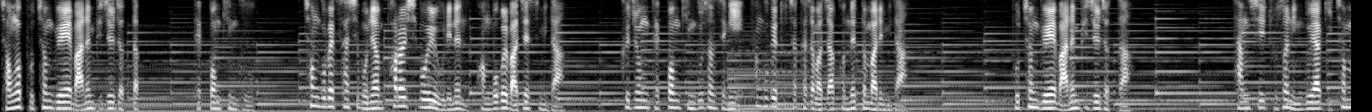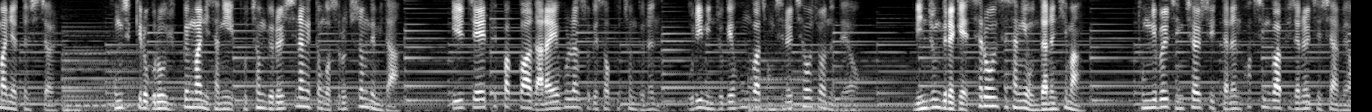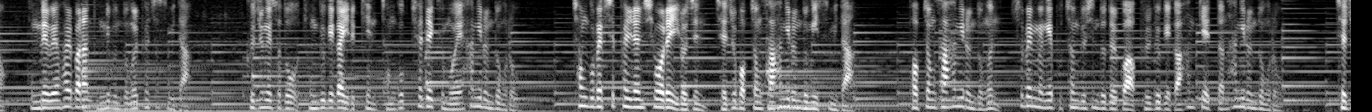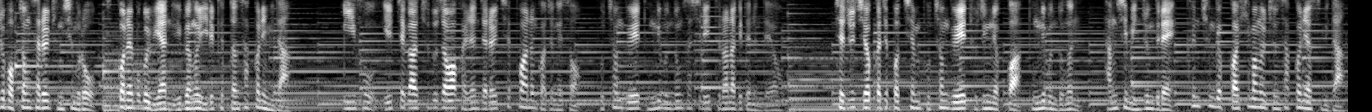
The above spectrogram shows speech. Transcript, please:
정읍 보청교에 많은 빚을 졌다. 백범 김구. 1945년 8월 15일 우리는 광복을 맞이했습니다. 그중 백범 김구 선생이 한국에 도착하자마자 건넸던 말입니다. 보청교에 많은 빚을 졌다. 당시 조선 인구 약 2천만이었던 시절 공식 기록으로 600만 이상이 보청교를 신앙했던 것으로 추정됩니다. 일제의 핍박과 나라의 혼란 속에서 보청교는 우리 민족의 혼과 정신을 채워주었는데요. 민중들에게 새로운 세상이 온다는 희망, 독립을 쟁취할 수 있다는 확신과 비전을 제시하며 국내외 활발한 독립운동을 펼쳤습니다. 그 중에서도 종교계가 일으킨 전국 최대 규모의 항일운동으로 1918년 10월에 이뤄진 제주법정사 항일운동이 있습니다. 법정사 항일운동은 수백 명의 부천교 신도들과 불교계가 함께했던 항일운동으로 제주 법정사를 중심으로 국권회복을 위한 의병을 일으켰던 사건입니다. 이후 일제가 주도자와 관련자를 체포하는 과정에서 보천교의 독립운동 사실이 드러나게 되는데요. 제주 지역까지 뻗친 보천교의 조직력과 독립운동은 당시 민중들의 큰 충격과 희망을 준 사건이었습니다.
